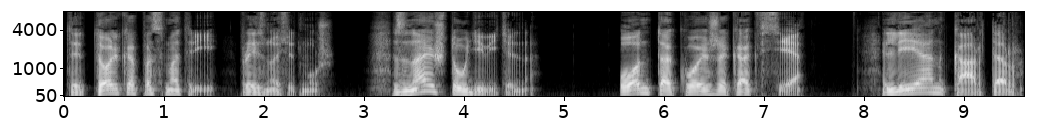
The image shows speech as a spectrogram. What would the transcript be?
«Ты только посмотри», — произносит муж. «Знаешь, что удивительно? Он такой же, как все. Лиан Картер.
